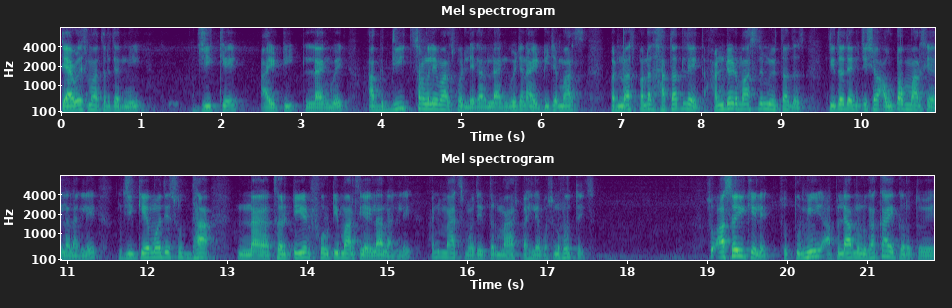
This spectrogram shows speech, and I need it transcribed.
त्यावेळेस मात्र त्यांनी G K I T language अगदी चांगले मार्क्स पडले. कारण लँग्वेज आणि आय टीचे मार्क्स पन्नास पन्नास हातातले आहेत. हंड्रेड मार्क्स तर मिळतातच. तिथं त्यांचे आउट ऑफ मार्क्स यायला लागले. जी केमध्ये सुद्धा ना थर्टी एट फोर्टी मार्क्स यायला लागले. आणि मॅथ्समध्ये तर मार्क्स पहिल्यापासून होतेच. सो असंही केले सो तुम्ही आपला मुलगा काय करतोय?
